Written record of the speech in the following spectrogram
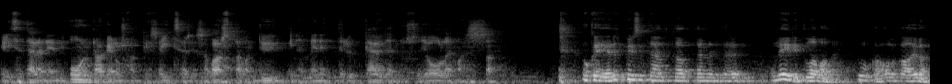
Eli se tällainen on rakennushankkeessa itse asiassa vastaavan tyyppinen menettely käytännössä jo olemassa. Okei, ja nyt pistetään tota, tänne äh, leidit lavalle. Tulkaa, olkaa hyvä.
